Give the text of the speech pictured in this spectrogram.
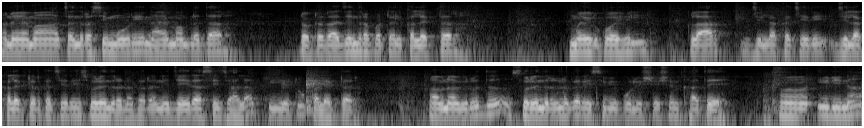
અને એમાં ચંદ્રસિંહ મોરી, નાયબ મામલતદાર, doctor Rajendra Patel, collector Mayur Gohil, clerk, જિલ્લા કચેરી, જિલ્લા કલેક્ટર કચેરી, સુરેન્દ્રનગર અને Jayrajsinh Zala, PA to collector. આમના વિરુદ્ધ સુરેન્દ્રનગર એસીબી પોલીસ સ્ટેશન ખાતે ઈડીના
